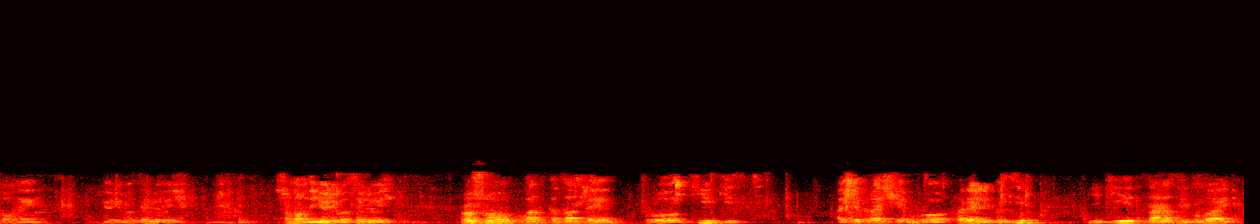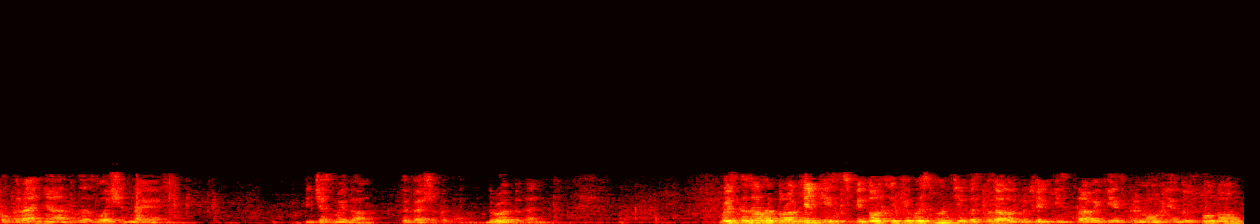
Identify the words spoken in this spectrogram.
Шановний Юрій Васильович, шановний Юрій Васильович, прошу вас сказати про кількість, а ще краще про перелік осіб, які зараз відбувають покарання за злочини під час Майдану. Це перше питання. Друге питання. Ви сказали про кількість підозрюваних висунуті, ви сказали про кількість справ, які спрямовані до суду,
